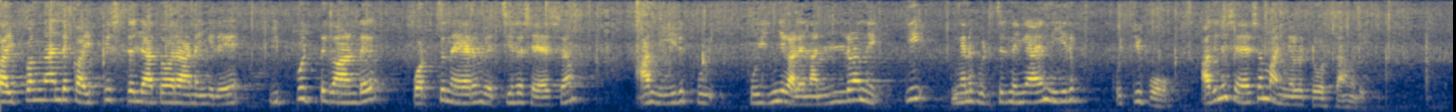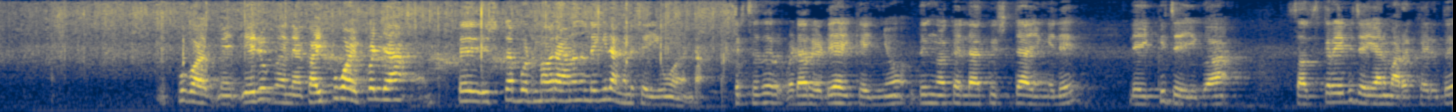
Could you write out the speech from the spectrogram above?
കയ്പങ്ങാന്റെ കയ്പ് ഇഷ്ടമില്ലാത്തവരാണെങ്കിൽ ഇപ്പിട്ട് കാണ്ട് കുറച്ച് നേരം വെച്ചതിന് ശേഷം ആ നീര് പുയ് പുഴിഞ്ഞ് കളയാം നല്ലോണം നെക്കി ഇങ്ങനെ പിടിച്ചിട്ടുണ്ടെങ്കിൽ ആ നീര് ഉറ്റിപ്പോവും അതിന് ശേഷം മഞ്ഞളിട്ട് കൊടുത്താൽ മതി. ഉപ്പ് എരു പിന്നെ കയ്പ് കുഴപ്പമില്ല. ഇഷ്ടപ്പെടുന്നവരാണെന്നുണ്ടെങ്കിൽ അങ്ങനെ ചെയ്യും വേണ്ട. കുറച്ചത് ഇവിടെ റെഡി ആയി കഴിഞ്ഞു. ഇത് നിങ്ങൾക്ക് എല്ലാവർക്കും ഇഷ്ടമായെങ്കിൽ ലൈക്ക് ചെയ്യുക സബ്സ്ക്രൈബ് ചെയ്യാൻ മറക്കരുത്.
